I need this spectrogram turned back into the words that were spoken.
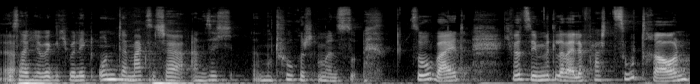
das habe ich mir wirklich überlegt. Und der Max ist ja an sich motorisch immer so, so weit. Ich würde es ihm mittlerweile fast zutrauen,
